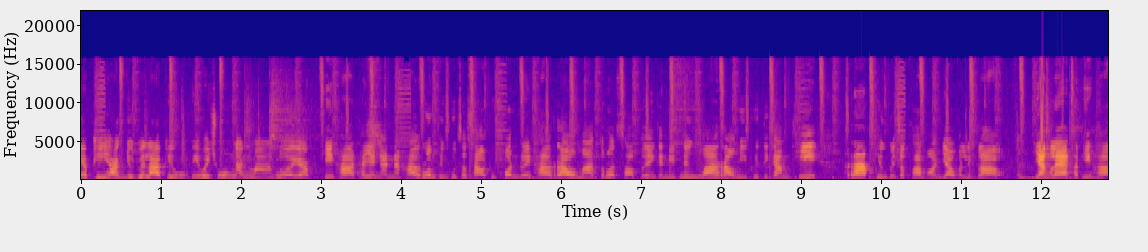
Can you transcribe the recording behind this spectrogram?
อะพี่อยากหยุดเวลาผิวของพี่ไว้ช่วงนั้นมากเลยอะพี่คะถ้าอย่างนั้นนะคะ รวมถึงคุณสาวๆทุกคนด้วยค่ะ เรามาตรวจสอบตัวเองกันนิดนึงว่าเรามีพฤติกรรมที่ พรากผิวไปจากความอ่อนเยาว์กันหรือเปล่า อย่างแรกค่ะพี่ขา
